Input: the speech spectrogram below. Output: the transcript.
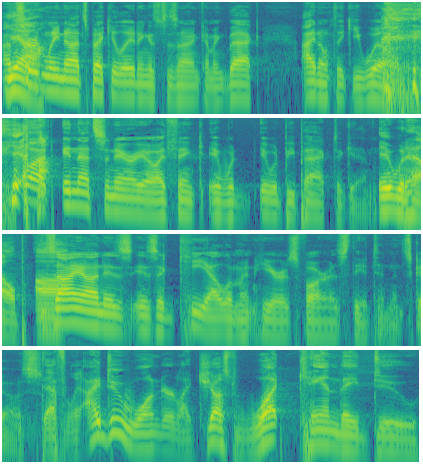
I'm Yeah. certainly not speculating as to Zion coming back. I don't think he will. Yeah. But in that scenario, I think it would it would be packed again. It would help. Uh, Zion is is a key element here as far as the attendance goes. Definitely. I do wonder, like, just what can they do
